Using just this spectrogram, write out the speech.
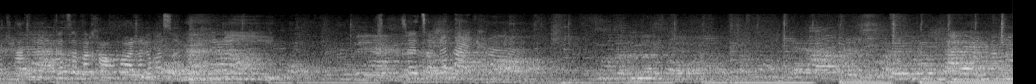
นะคะ ก็จะมาขอพรแล้วก็มาสวดมนต์ที่นี่เชิญชมด้านในค่ะ Thank you.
